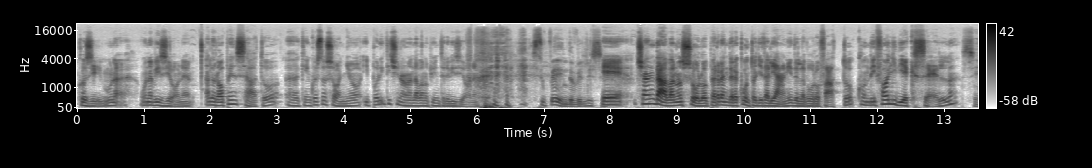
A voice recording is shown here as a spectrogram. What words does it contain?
Così, una, una visione. Allora, ho pensato eh, che in questo sogno i politici non andavano più in televisione. Stupendo, bellissimo. E ci andavano solo per rendere conto agli italiani del lavoro fatto con dei fogli di Excel Sì.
